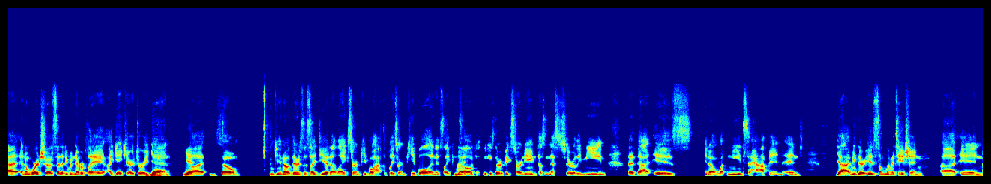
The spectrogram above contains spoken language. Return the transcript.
at an award show said that he would never play a gay character again. Yeah. Uh, so, you know, there's this idea that like certain people have to play certain people, and it's like, no, just because they're a big star name doesn't necessarily mean that that is, you know, what needs to happen. And yeah, I mean, there is some limitation uh, in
